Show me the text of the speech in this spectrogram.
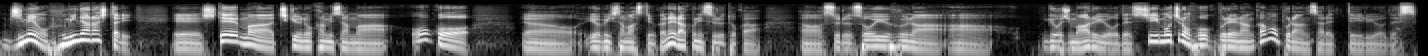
地面を踏み鳴らしたり、して、まあ、地球の神様をこう呼び覚ますというかね楽にするとかあするそういうふうなあ行事もあるようですしもちろんフォークプレーなんかもプランされているようです。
